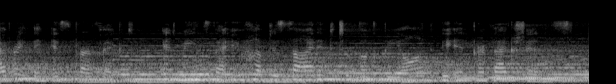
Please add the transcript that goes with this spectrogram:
everything is perfect. It means that you have decided to look beyond the imperfections.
